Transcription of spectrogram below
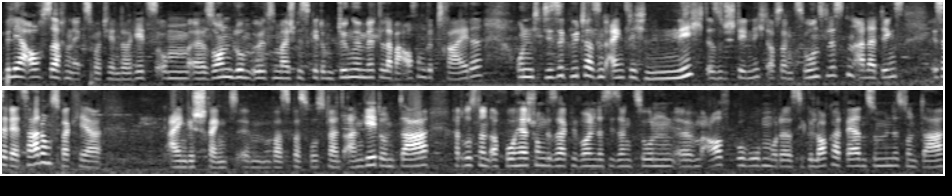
will ja auch Sachen exportieren. Da geht es um äh, Sonnenblumenöl zum Beispiel, es geht um Düngemittel, aber auch um Getreide. Und diese Güter sind eigentlich nicht, also die stehen nicht auf Sanktionslisten. Allerdings ist ja der Zahlungsverkehr eingeschränkt, ähm, was, was Russland angeht. Und da hat Russland auch vorher schon gesagt, wir wollen, dass die Sanktionen ähm, aufgehoben oder dass sie gelockert werden zumindest. Und da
